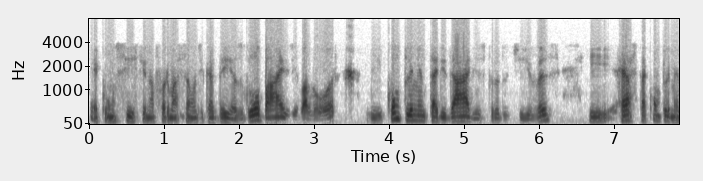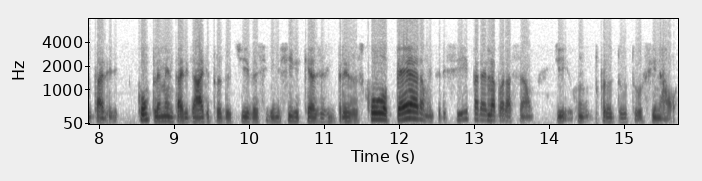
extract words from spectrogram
é, consiste na formação de cadeias globais de valor, de complementaridades produtivas, e esta complementaridade complementaridade produtiva significa que as empresas cooperam entre si para a elaboração de um produto final.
